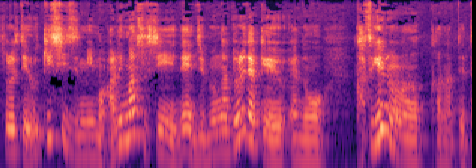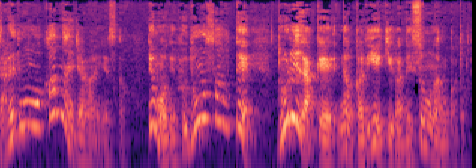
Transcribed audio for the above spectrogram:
それって浮き沈みもありますし、ね、自分がどれだけ、あの、稼げるのかなって誰でもわかんないじゃないですか。でもね、不動産ってどれだけなんか利益が出そうなのかとか、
